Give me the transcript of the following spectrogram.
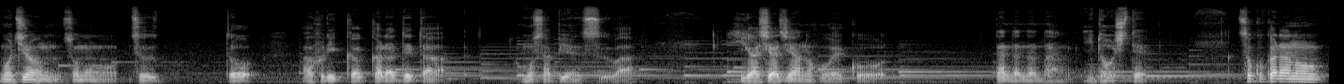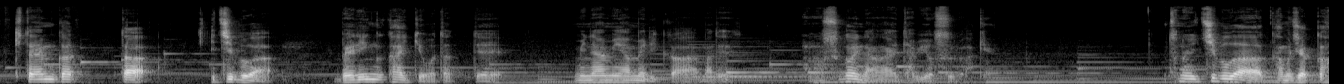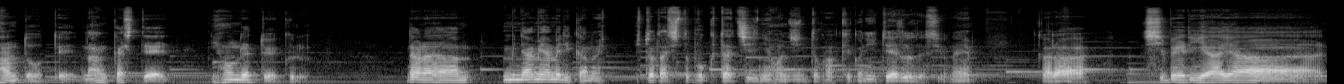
もちろんそのずっとアフリカから出たホモ・サピエンスは東アジアの方へこうだんだんだんだん移動してそこからの北へ向かった一部はベリング海峡を渡って南アメリカまでものすごい長い旅をするわけ。その一部はカムジャッカ半島って南下して日本列島へ来る。だから南アメリカの人たちと僕たち日本人とか結構似てるですよね。からシベリアや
